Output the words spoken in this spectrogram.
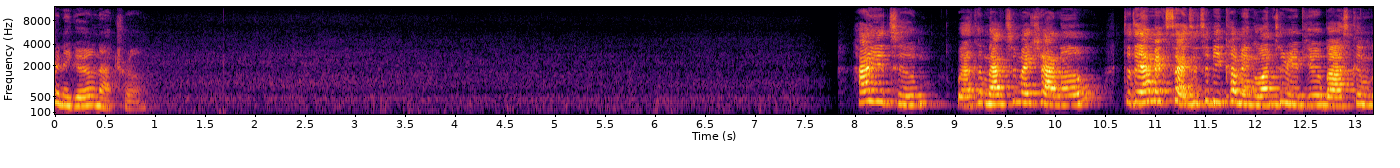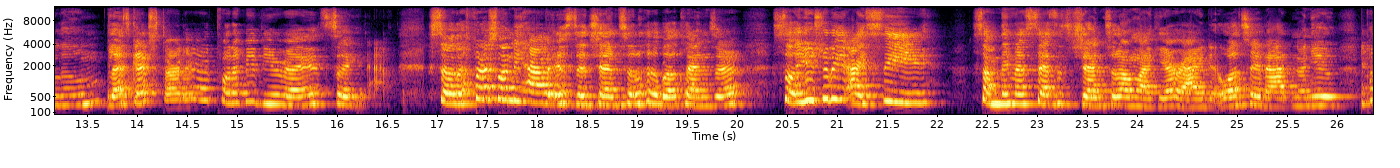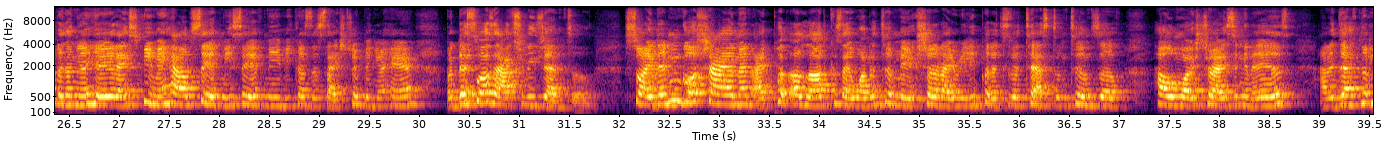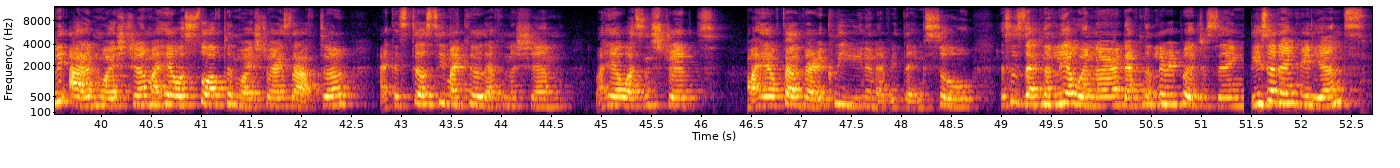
Trini Girl Natural. Hi YouTube, welcome back to my channel. Today I'm excited to be coming on to review Bask and Bloom. Let's get started with product review, right? So yeah. So the first one we have is the Gentle Herbal Cleanser. So usually I see something that says it's gentle. I'm like, yeah, right. I'll say that. And when you put it on your hair, you're like screaming, help, save me, save me, because it's like stripping your hair. But this was actually gentle. So I didn't go shy on it. I put a lot because I wanted to make sure that I really put it to the test in terms of how moisturizing it is. And it definitely added moisture. My hair was soft and moisturized after. I could still see my curl definition. My hair wasn't stripped. My hair felt very clean and everything. So this is definitely a winner, definitely repurchasing. These are the ingredients.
